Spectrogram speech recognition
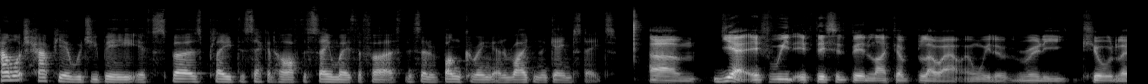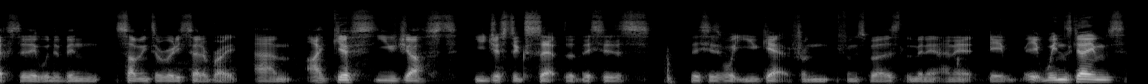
How much happier would you be if Spurs played the second half the same way as the first, instead of bunkering and riding the game state? Um, yeah, if we if this had been like a blowout and we'd have really killed Leicester, it would have been something to really celebrate. Um, I guess you just you just accept that this is this is what you get from from Spurs at the minute, and it it, it wins games.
